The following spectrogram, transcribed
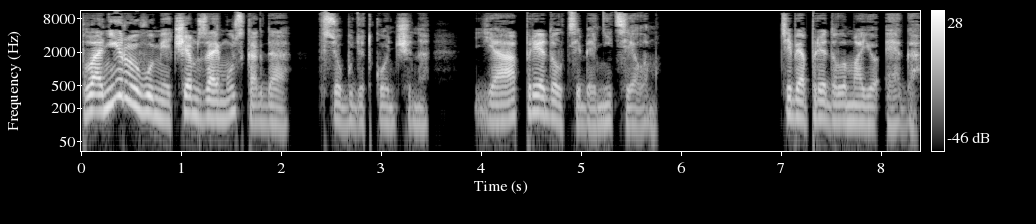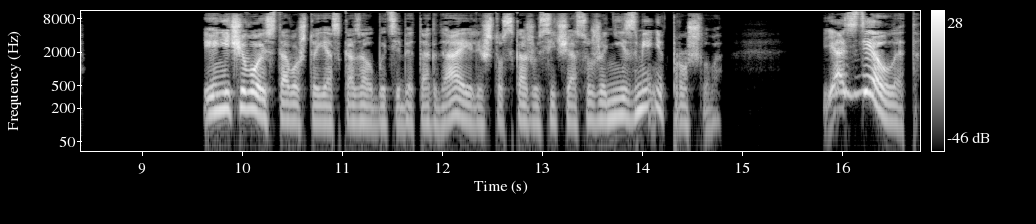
Планирую в уме, чем займусь, когда все будет кончено. Я предал тебя не телом. Тебя предало мое эго. И ничего из того, что я сказал бы тебе тогда или что скажу сейчас, уже не изменит прошлого. Я сделал это.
